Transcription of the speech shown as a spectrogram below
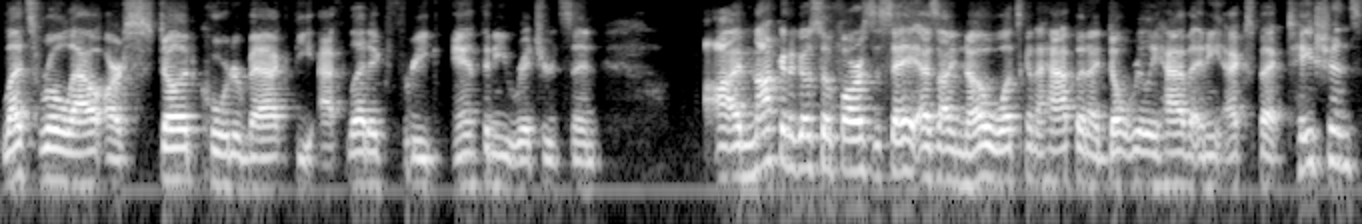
Let's roll out our stud quarterback, the athletic freak, Anthony Richardson. I'm not going to go so far as to say, as I know what's going to happen, I don't really have any expectations.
